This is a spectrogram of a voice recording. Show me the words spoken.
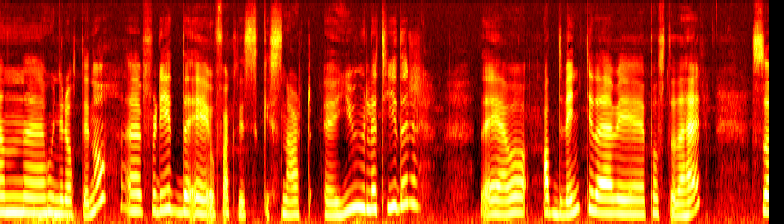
en eh, 180 nå, eh, fordi det er jo faktisk snart eh, juletider. Det er jo advent i det vi poster det her. Så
